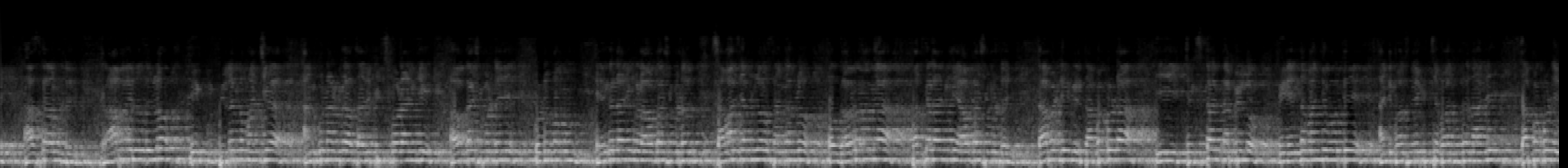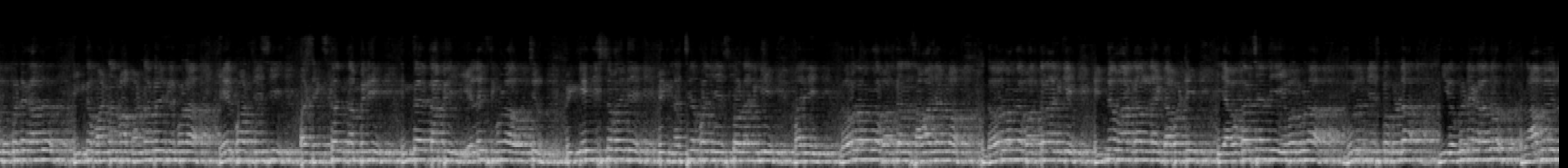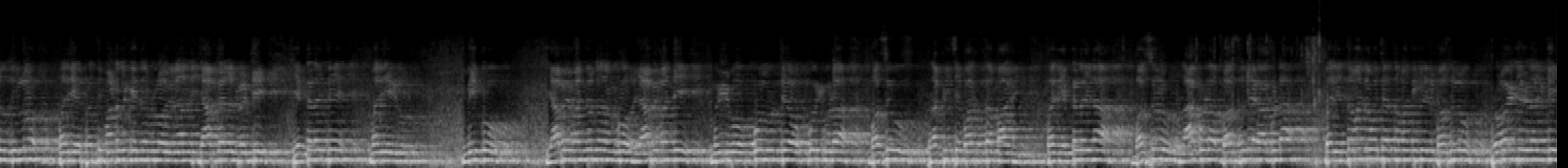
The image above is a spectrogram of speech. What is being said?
ఆస్కారం ఉంటుంది. రాబోయే రోజుల్లో మీకు పిల్లలను మంచిగా అనుకున్నట్టుగా చదివించుకోవడానికి అవకాశం ఉంటుంది. కుటుంబం ఎదగడానికి కూడా అవకాశం సమాజంలో సంఘంలో ఒక గౌరవంగా బతకడానికి అవకాశం ఉంటుంది. కాబట్టి మీరు తప్పకుండా ఈ టెక్స్టైల్ కంపెనీలో మీరు ఎంతమంది పోతే అన్ని బస్సులు ఇచ్చే బాధ్యత నాది. తప్పకుండా ఇది ఒకటే కాదు ఇంకా మండల మండల కూడా ఏర్పాటు చేసి మా టెక్స్టైల్ కంపెనీ ఇంకా కంపెనీ ఎల్ఐసి కూడా వచ్చారు మీకు ఏది ఇష్టమైతే మీకు నచ్చిన పని చేసుకోవడానికి మరి గౌరవంగా బతకాల సమాజంలో గౌరవంగా బతకడానికి ఎన్నో మార్గాలు ఉన్నాయి కాబట్టి ఈ అవకాశాన్ని ఎవరు కూడా దూరం చేసుకోకుండా ఇది ఒకటే కాదు రాబోయే రోజుల్లో మరి ప్రతి మండల కేంద్రంలో ఇలాంటి జాబ్ మేళలు పెట్టి ఎక్కడైతే మరి మీకు యాభై మంది ఉన్నారనుకో యాభై మంది మీ ఒక్కూరు ఉంటే ఒక్కూరికి కూడా బస్సు రప్పించే బాధ్యత మాది. మరి ఎక్కడైనా బస్సులు రాకుండా బస్సులే కాకుండా మరి ఎంత పోతే అంతమందికి బస్సులు ప్రొవైడ్ చేయడానికి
